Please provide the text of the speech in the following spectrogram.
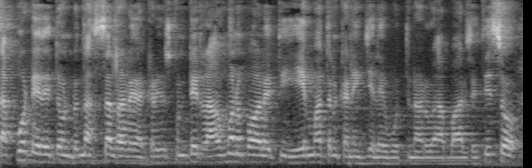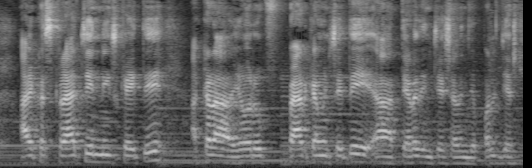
సపోర్ట్ ఏదైతే ఉంటుందో అస్సలు రాలేదు. అక్కడ చూసుకుంటే రాహుమన్ పాల్ అయితే ఏమాత్రం కనెక్ట్ చేయలేకపోతున్నాడు ఆ బాల్స్ అయితే. సో ఆ యొక్క స్క్రాచ్ ఇన్నింగ్స్కి అయితే అక్కడ ఎవరు ప్యాడ్ కమెంట్స్ అయితే తేడా దించేశారని చెప్పాలి. జస్ట్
